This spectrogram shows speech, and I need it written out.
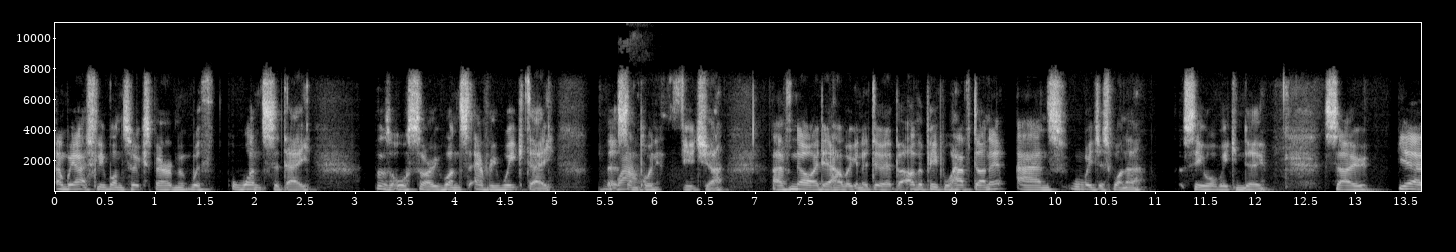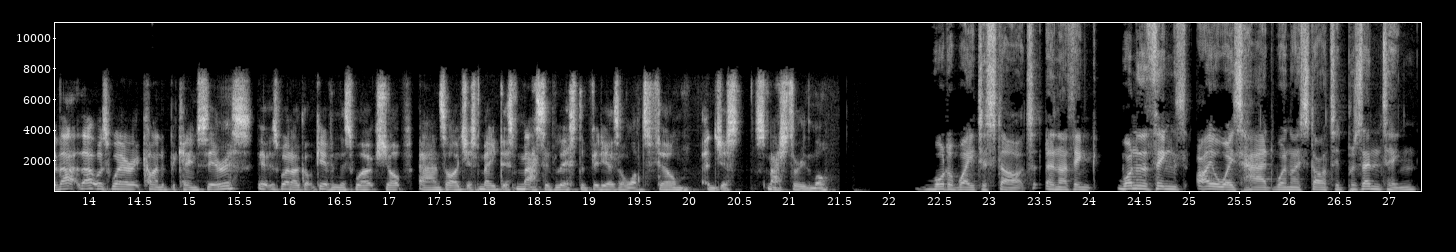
and we actually want to experiment with once a day, or sorry, once every weekday at wow. some point in the future. I have no idea how we're going to do it, but other people have done it, and we just want to see what we can do. So yeah, that that was where it kind of became serious. It was when I got given this workshop, and so I just made this massive list of videos I want to film and just smashed through them all. What a way to start! And I think one of the things I always had when I started presenting,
